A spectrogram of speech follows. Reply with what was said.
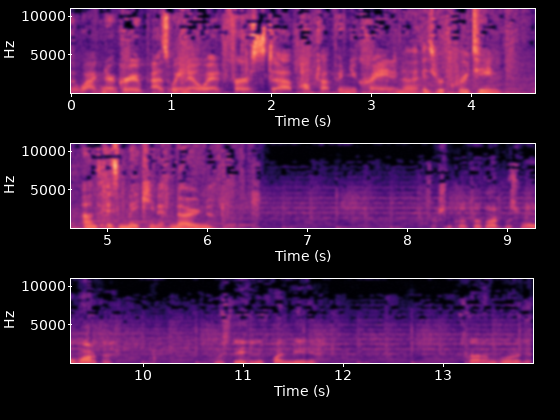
The Wagner Group, as we know it, first uh, popped up in Ukraine. Wagner is recruiting and is making it known. Так что как-то так, 8 марта мы встретили в Пальмире, в старом городе.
